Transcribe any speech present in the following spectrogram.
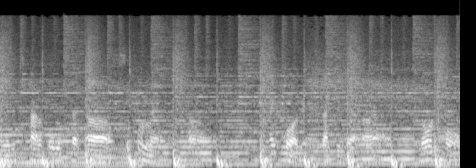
And it's kind of cool. It's like uh, Superman uh, headquarters, like in the uh, North Pole.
